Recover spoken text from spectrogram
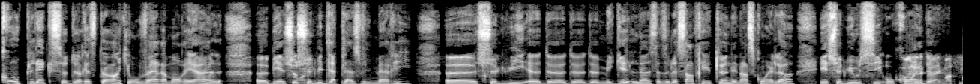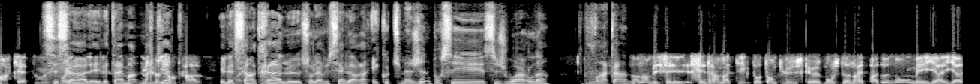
complexes de restaurants qui ont ouvert à Montréal. bien sûr, celui de la place Ville-Marie, celui de, de, de McGill, c'est-à-dire le centre Eaton est dans ce coin-là, et celui aussi au coin de... Market. C'est ça, le, le Time Market. Et le central. Et le central euh, sur la rue Saint-Laurent. Écoute, tu imagines pour ces, ces joueurs-là? Non, non, mais c'est dramatique, d'autant plus que, bon, je donnerai pas de nom, mais il y a, y a,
